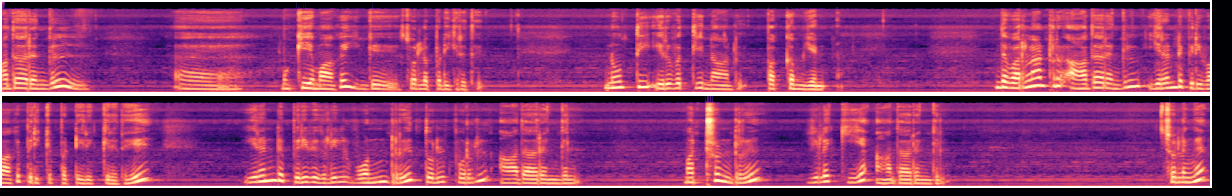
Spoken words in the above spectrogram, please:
ஆதாரங்கள் முக்கியமாக இங்கு சொல்லப்படுகிறது. நூற்றி இருபத்தி நாலு பக்கம் எண். இந்த வரலாற்று ஆதாரங்கள் இரண்டு பிரிவாக பிரிக்கப்பட்டிருக்கிறது. இரண்டு பிரிவுகளில் ஒன்று தொல்பொருள் ஆதாரங்கள் மற்றொன்று இலக்கிய ஆதாரங்கள். சொல்லுங்கள்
